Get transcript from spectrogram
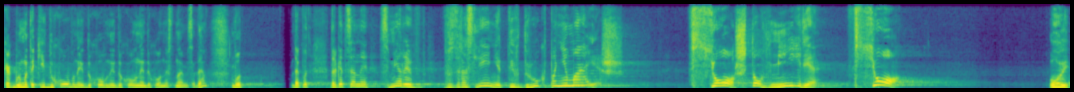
как бы мы такие духовные, духовные, духовные, духовные становимся, да? Вот. Так вот, драгоценные, с мерой взросления ты вдруг понимаешь, все, что в мире, все. Ой,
